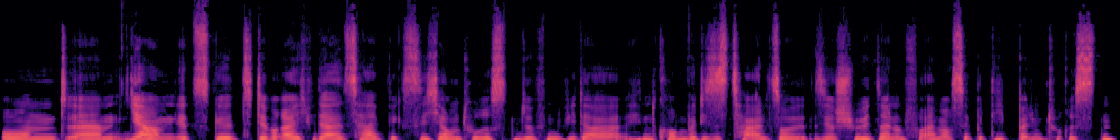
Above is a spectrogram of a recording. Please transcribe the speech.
Und ähm, ja, jetzt gilt der Bereich wieder als halbwegs sicher und Touristen dürfen wieder hinkommen, weil dieses Tal soll sehr schön sein und vor allem auch sehr beliebt bei den Touristen.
